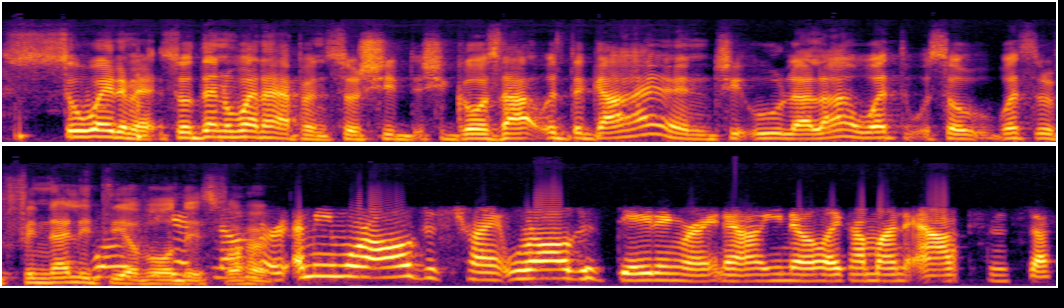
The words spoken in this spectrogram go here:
So wait a minute. So then what happens? So she she goes out with the guy and she ooh la la. What? So what's the finality Well, of all this for her? I mean, we're all just trying. We're all just dating right now. You know, like I'm on apps and stuff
